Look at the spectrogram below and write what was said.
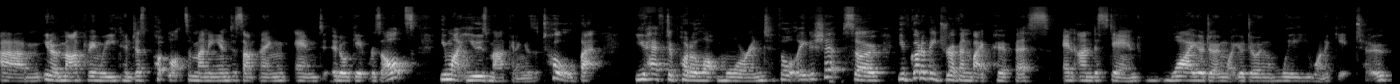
um, you know marketing where you can just put lots of money into something and it'll get results. You might use marketing as a tool but you have to put a lot more into thought leadership. So you've got to be driven by purpose and understand why you're doing what you're doing and where you want to get to.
